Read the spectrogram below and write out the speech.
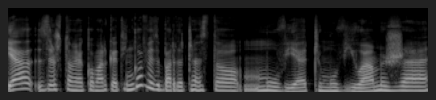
Ja zresztą jako marketingowiec bardzo często mówię, czy mówiłam, że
